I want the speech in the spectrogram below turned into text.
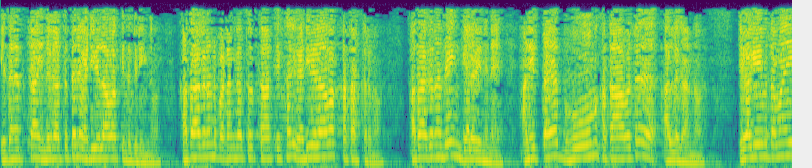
ඒ තැනැත්තා ඉඳගත්ත තැන වැඩි වෙලාවක් ඉඳගෙන ඉන්නවා. කතා කරන්න පටන් ගත්තොත් කාත් එක්ක හරි වැඩි වෙලාවක් කතා කරනවා. කතා කරන දේෙන් ගැලවෙන්නේ නැහැ. අනිත් අයත් බොහෝම කතාවට අල්ල ගන්නවා. ඒ වගේම තමයි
